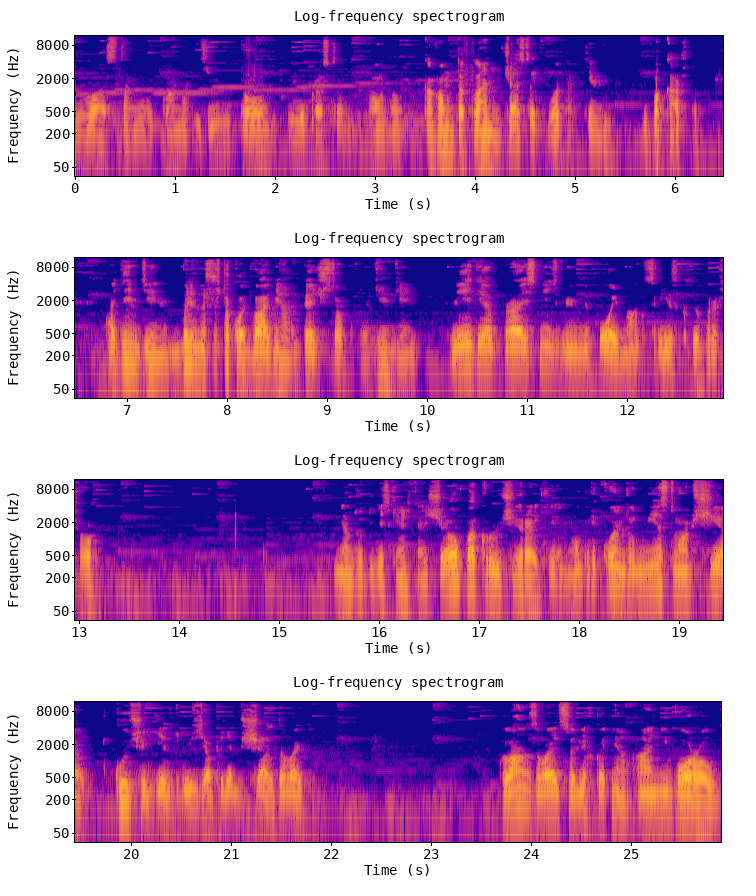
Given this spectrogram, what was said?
вас там клан активный то или просто в каком-то клане участвовать вот активный ну, пока что один день блин ну что ж такое два дня пять часов один день Лидия прояснить, блин, ой, Макс Риск, ты пришел. Нет, тут есть, конечно, еще покруче игроки. Но прикольно, тут место вообще куча есть, друзья, прямо сейчас, давайте. Клан называется Легкотня, а не World.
